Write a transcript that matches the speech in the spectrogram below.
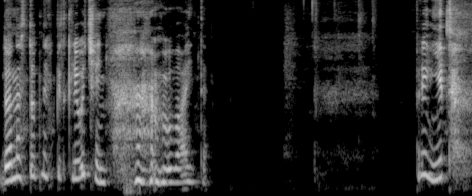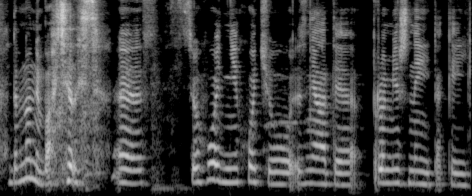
До наступних підключень. Бувайте. Привіт! Давно не бачились. Е, Сьогодні хочу зняти проміжний такий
